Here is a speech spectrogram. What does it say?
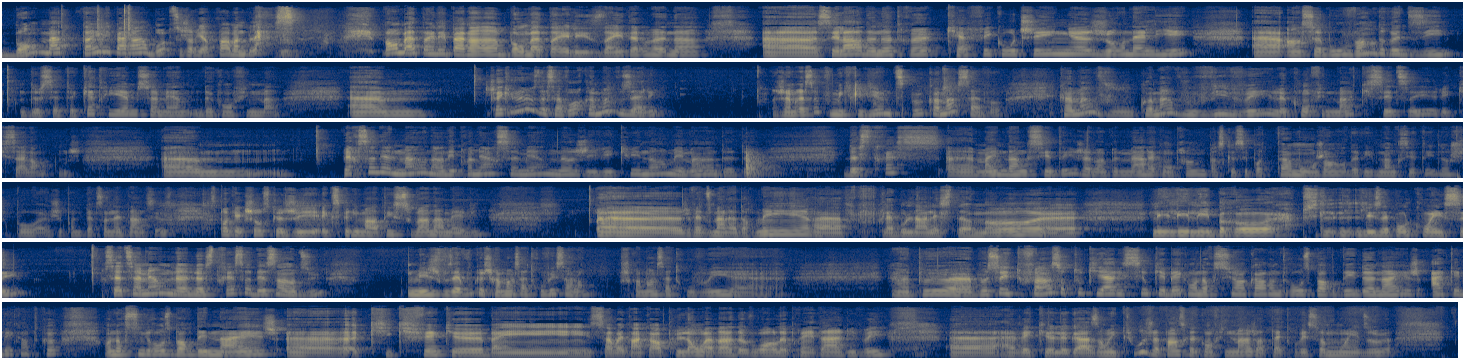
Bon matin les parents. Oups, je regarde pas à bonne place. bon matin les parents, bon matin les intervenants. Euh, c'est l'heure de notre café coaching journalier euh, en ce beau vendredi de cette quatrième semaine de confinement. Euh, je serais curieuse de savoir comment vous allez. J'aimerais ça que vous m'écriviez un petit peu comment ça va. Comment vous, comment vous vivez le confinement qui s'étire et qui s'allonge? Euh, personnellement, dans les premières semaines, j'ai vécu énormément de, de, stress, euh, même d'anxiété. J'avais un peu de mal à comprendre parce que c'est pas tant mon genre de vivre l'anxiété. Je suis pas, euh, pas une personnalité anxieuse. C'est pas quelque chose que j'ai expérimenté souvent dans ma vie. j'avais du mal à dormir, la boule dans l'estomac, les, les, les bras, puis les épaules coincées. Cette semaine, le, stress a descendu, mais je vous avoue que je commence à trouver ça long. Je commence à trouver euh, un, peu, un peu ça étouffant, surtout qu'hier, ici au Québec, on a reçu encore une grosse bordée de neige, à Québec en tout cas. On a reçu une grosse bordée de neige euh, qui, qui fait que ben ça va être encore plus long avant de voir le printemps arriver. Euh, avec le gazon et tout. Je pense que le confinement, je vais peut-être trouver ça moins dur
